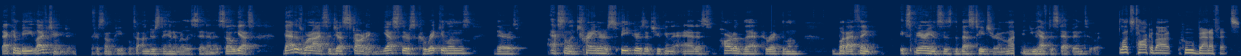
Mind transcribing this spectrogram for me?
that can be life changing for some people to understand and really sit in it. So, yes, that is where I suggest starting. Yes, there's curriculums, there's excellent trainers, speakers that you can add as part of that curriculum. But I think experience is the best teacher in life, and you have to step into it. Let's talk about who benefits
